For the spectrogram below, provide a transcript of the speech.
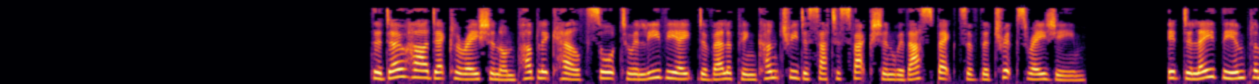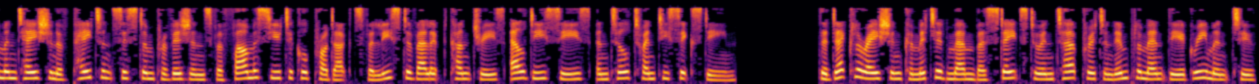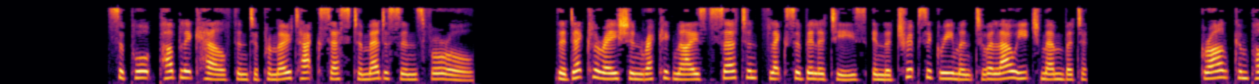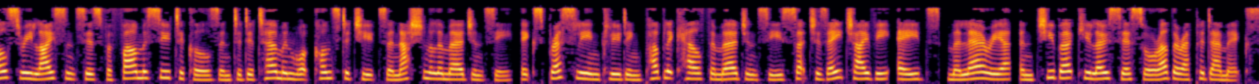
The Doha Declaration on Public Health sought to alleviate developing country dissatisfaction with aspects of the TRIPS regime. It delayed the implementation of patent system provisions for pharmaceutical products for least developed countries LDCs until 2016. The declaration committed member states to interpret and implement the agreement to support public health and to promote access to medicines for all. The declaration recognized certain flexibilities in the TRIPS agreement to allow each member to grant compulsory licenses for pharmaceuticals and to determine what constitutes a national emergency, expressly including public health emergencies such as HIV, AIDS, malaria, and tuberculosis or other epidemics.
